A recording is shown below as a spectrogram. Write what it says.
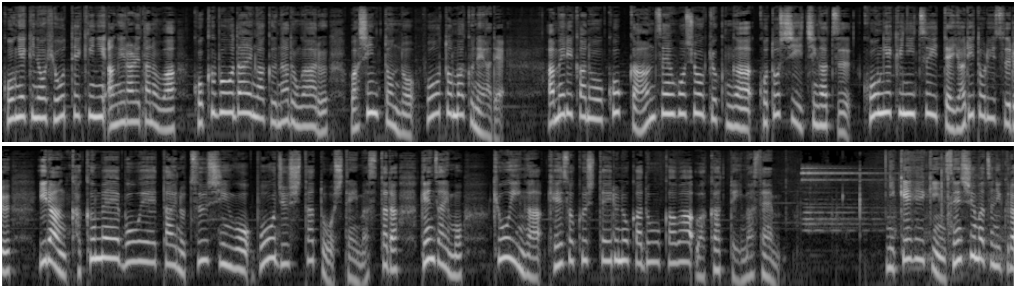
攻撃の標的に挙げられたのは国防大学などがあるワシントンのフォートマクネアで、アメリカの国家安全保障局が今年1月、攻撃についてやり取りするイラン革命防衛隊の通信を傍受したとしています。ただ、現在も脅威が継続しているのかどうかは分かっていません。日経平均先週末に比べ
